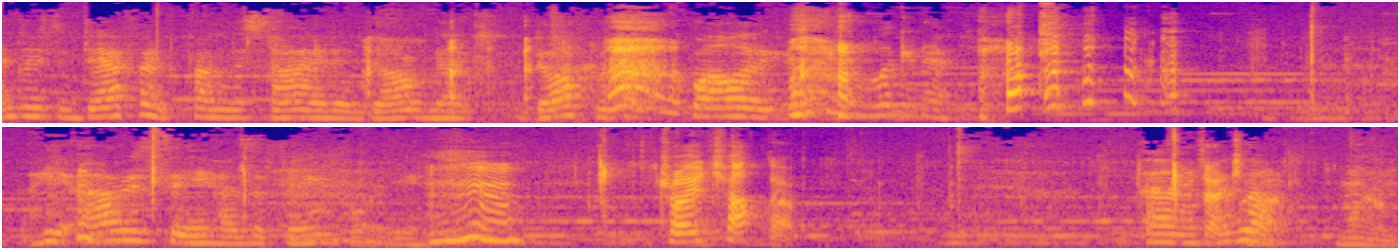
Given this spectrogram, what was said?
And there's a definite from the side, a dog next dog quality. Look at him looking at him. He obviously has a thing for you. Mm-hmm. Try chocolate. Is I will. Mm.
